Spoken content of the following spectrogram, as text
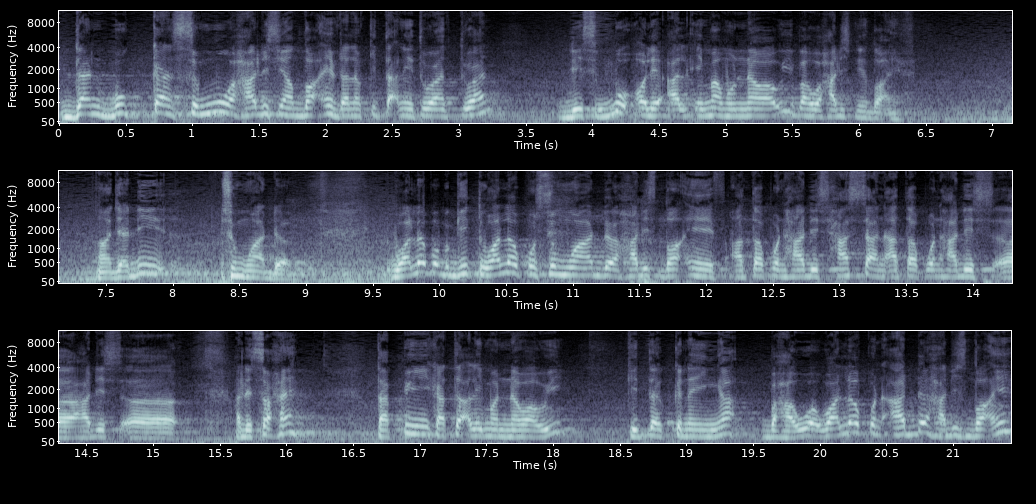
Dan bukan semua hadis yang dhaif dalam kitab ni tuan-tuan disebut oleh Al-Imam Nawawi bahawa hadis ni dhaif. Ha, jadi semua ada. Walaupun begitu, walaupun semua ada hadis dhaif ataupun hadis hasan ataupun hadis uh, hadis uh, hadis sahih, tapi kata Al-Imam Nawawi kita kena ingat bahawa walaupun ada hadis dhaif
